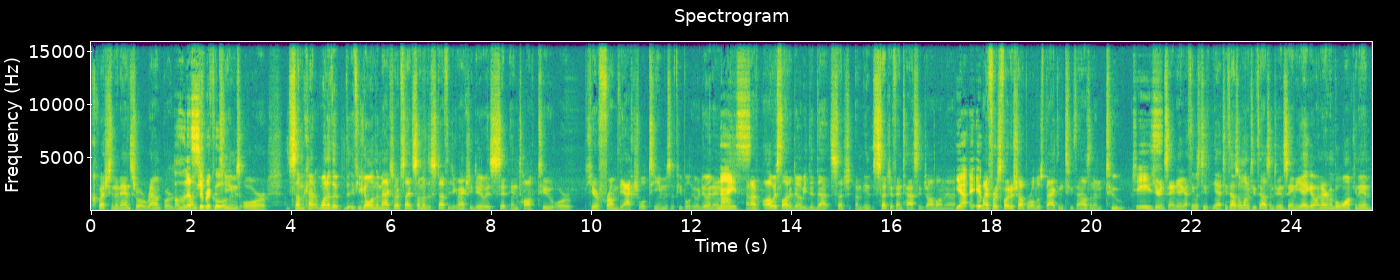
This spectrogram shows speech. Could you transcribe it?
question and answer or round or oh, that's super cool. teams or some kind of one of the, the if you go on the Max website, some of the stuff that you can actually do is sit and talk to or hear from the actual teams of people who are doing it. Nice. And I've always thought Adobe did that such such a fantastic job on that. Yeah. It, My first Photoshop World was back in 2002. Jeez. Here in San Diego. I think it was two, yeah 2001 or 2002 in San Diego, and I remember walking in,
